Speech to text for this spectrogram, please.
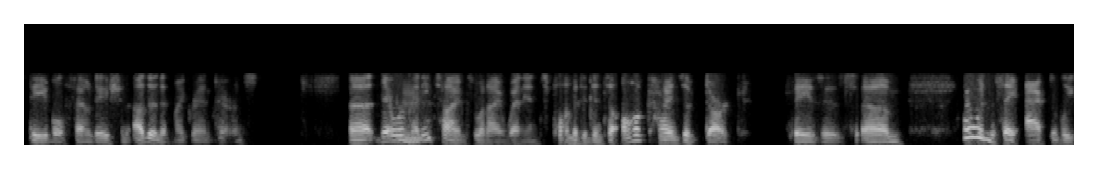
stable foundation other than my grandparents, uh, there were mm-hmm. many times when I went and plummeted into all kinds of dark phases. Um, I wouldn't say actively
